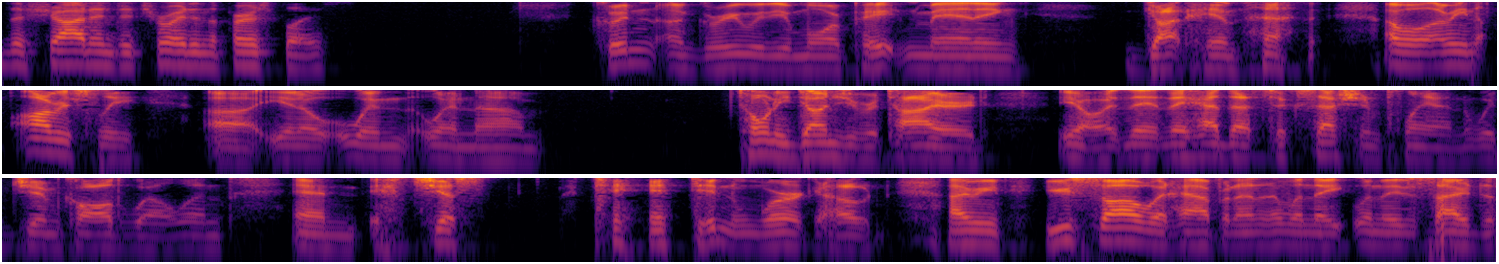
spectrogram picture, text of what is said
the shot in Detroit in the first place. Couldn't agree with you more. Peyton Manning got him that. well, I mean, obviously, uh, you know, when when um, Tony Dungy retired, you know, they they had that succession plan with Jim Caldwell, and and it just it didn't work out. I mean, you saw what happened when they when they decided to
